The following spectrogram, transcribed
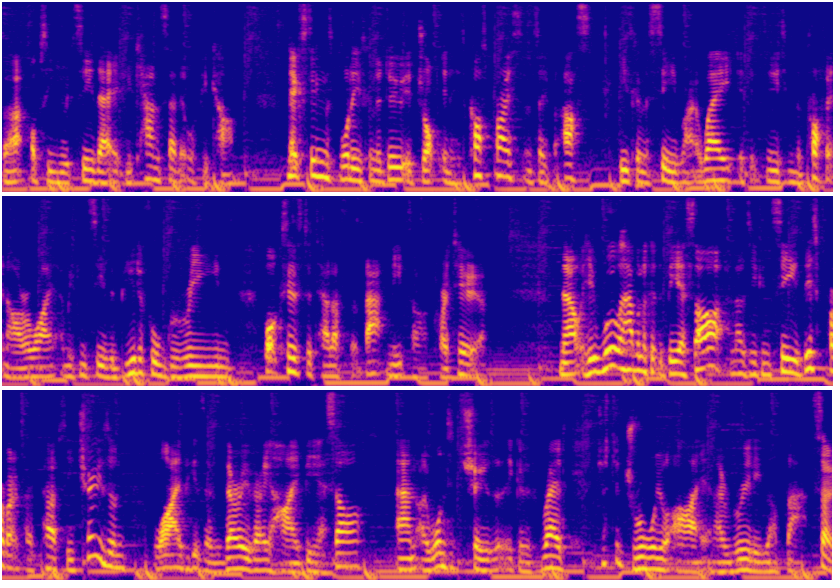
but obviously you would see there if you can sell it or if you can't. Next things, what he's going to do is drop in his cost price. And so for us, he's going to see right away if it's meeting the profit and ROI, and we can see the beautiful green boxes to tell us that that meets our criteria. Now, he will have a look at the BSR, and as you can see, this product I've purposely chosen. Why? Because it's a very, very high BSR and I wanted to show you that it goes red just to draw your eye and I really love that. So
